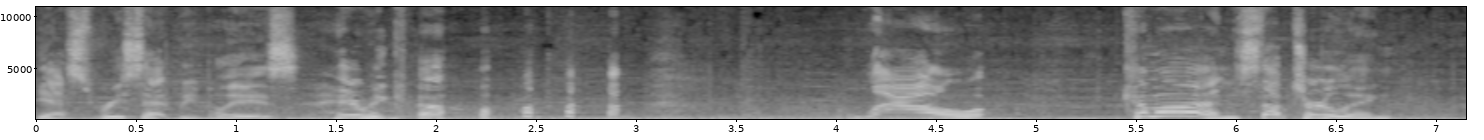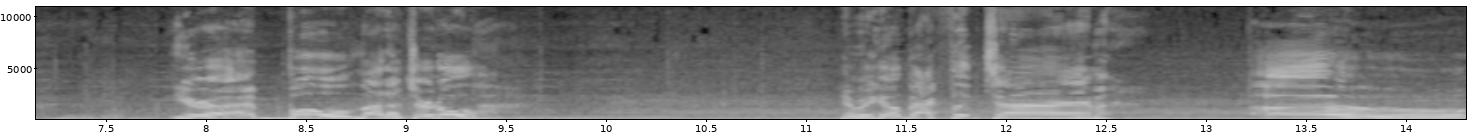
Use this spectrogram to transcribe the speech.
Yes, reset me, please. Here we go. wow. Come on, stop turtling. You're a bull, not a turtle. Here we go, backflip time. Oh,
